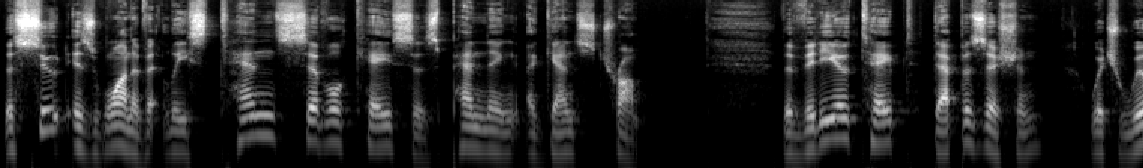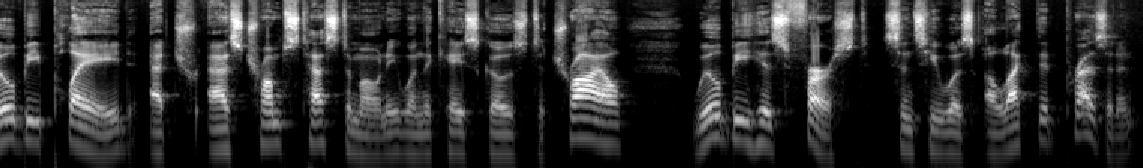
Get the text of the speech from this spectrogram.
The suit is one of at least 10 civil cases pending against Trump. The videotaped deposition, which will be played at, as Trump's testimony when the case goes to trial, will be his first since he was elected president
